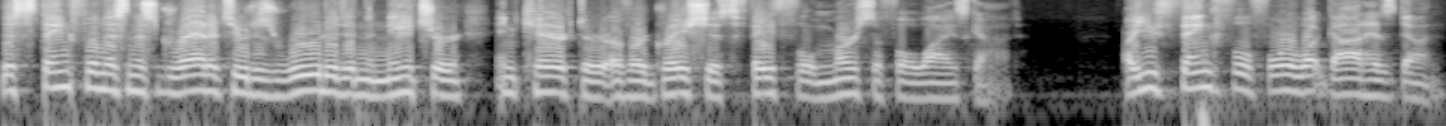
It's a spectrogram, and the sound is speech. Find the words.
This thankfulness and this gratitude is rooted in the nature and character of our gracious, faithful, merciful, wise God. Are you thankful for what God has done?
